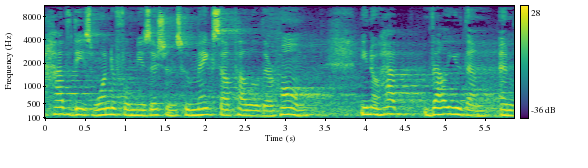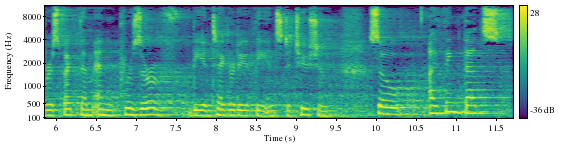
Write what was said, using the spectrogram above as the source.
have these wonderful musicians who make Sao Paulo their home you know, have value them and respect them and preserve the integrity of the institution. So I think that's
